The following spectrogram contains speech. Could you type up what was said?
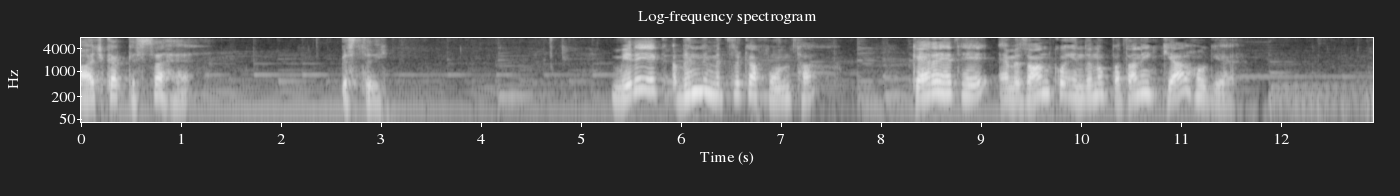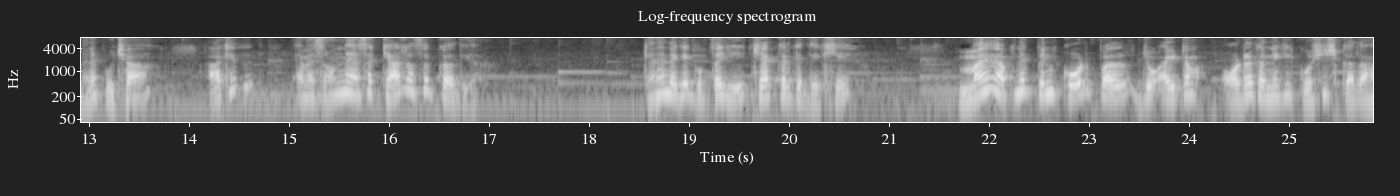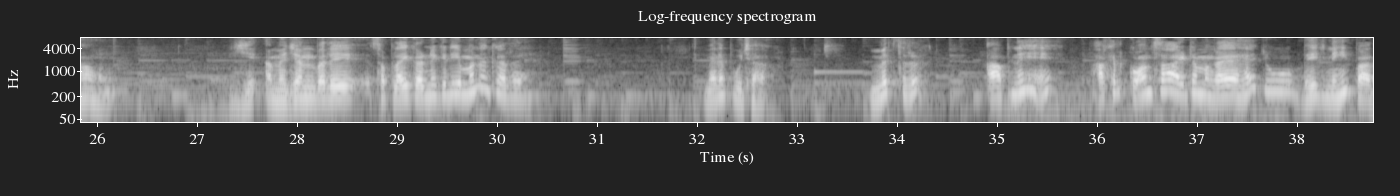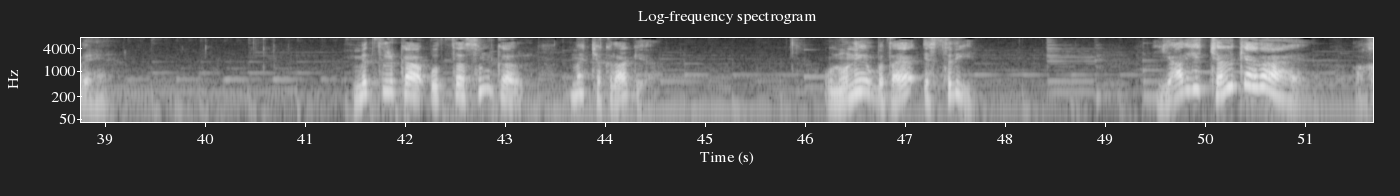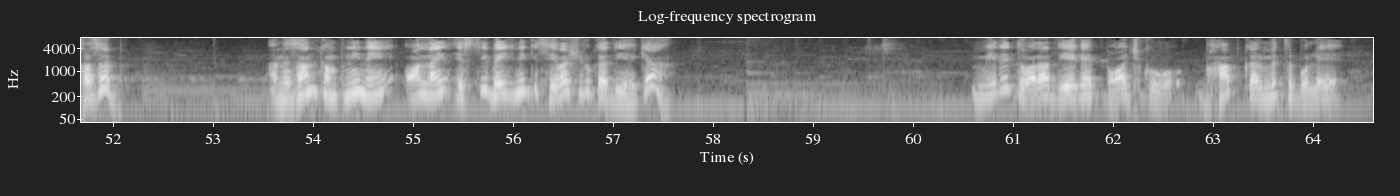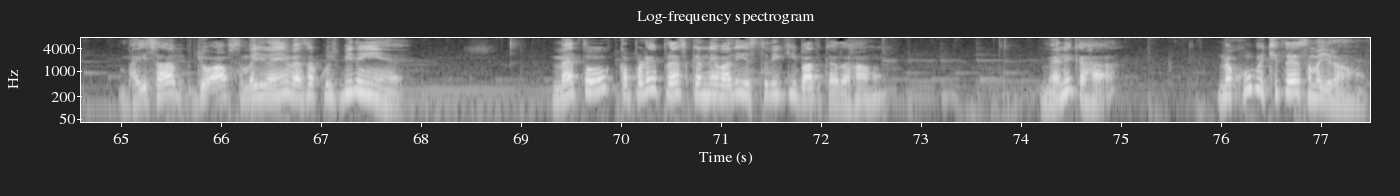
आज का किस्सा है स्त्री। मेरे एक अभिन्न मित्र का फ़ोन था। कह रहे थे अमेज़ॉन को इन दिनों पता नहीं क्या हो गया है? मैंने पूछा, आखिर अमेज़ॉन ने ऐसा क्या गजब कर दिया? कहने लगे, गुप्ता जी चेक करके देखिए। मैं अपने पिन कोड पर जो आइटम ऑर्डर करने की कोशिश कर रहा हूँ ये अमेजन वाले सप्लाई करने के लिए मना कर रहे हैं। मैंने पूछा, मित्र, आपने आखिर कौन सा आइटम मंगाया है जो भेज नहीं पा रहे हैं? मित्र का उत्तर सुनकर मैं चकरा गया। उन्होंने बताया, स्त्री, यार ये चल क्या रहा है? गजब! अमेज़ॉन कंपनी ने ऑनलाइन इस्त्री भेजने की सेवा शुरू कर दी है क्या? मेरे द्वारा दिए गए पौज को भाप कर मित्र बोले, भाई साहब, जो आप समझ रहे हैं वैसा कुछ भी नहीं है। मैं तो कपड़े प्रेस करने वाली स्त्री की बात कर रहा हूँ। मैंने कहा, मैं खूब अच्छी तरह समझ रहा हूँ।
